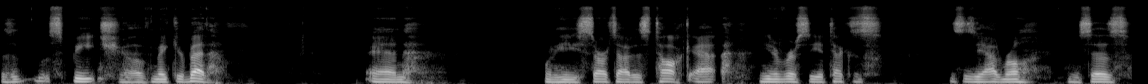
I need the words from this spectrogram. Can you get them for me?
the speech of make your bed. And when he starts out his talk at University of Texas, this is the Admiral, and he says,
